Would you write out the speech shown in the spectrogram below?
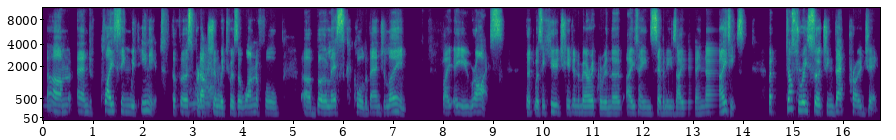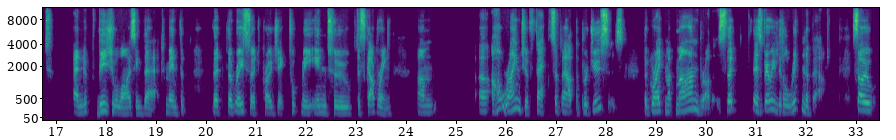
um, and placing within it the first production, which was a wonderful uh, burlesque called Evangeline by E. E. Rice, that was a huge hit in America in the 1870s, 1880s. But just researching that project and visualizing that meant that, that the research project took me into discovering um, a, a whole range of facts about the producers the great McMahon brothers that there's very little written about. So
